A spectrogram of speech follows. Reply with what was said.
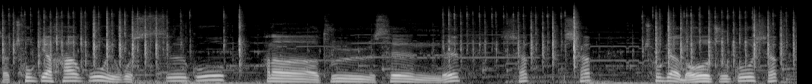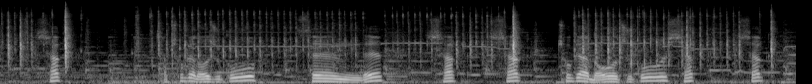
자 초기화하고 요거 쓰고. 하나 둘 셋 넷. 샥샥. 초기화 넣어주고 샥샥. 자 초기화 넣어주고 셋넷. 샥샥. 초기화 넣어주고 샥샥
